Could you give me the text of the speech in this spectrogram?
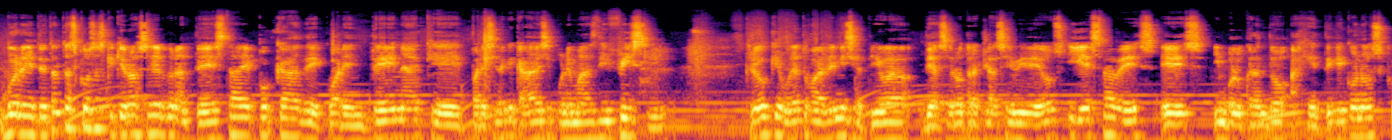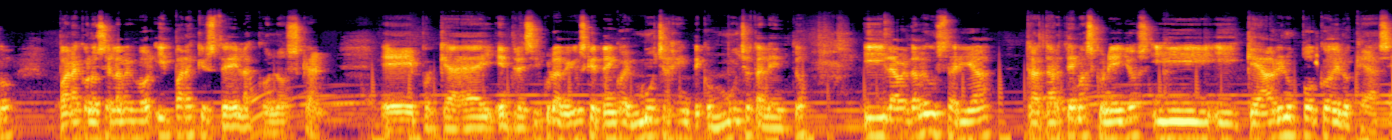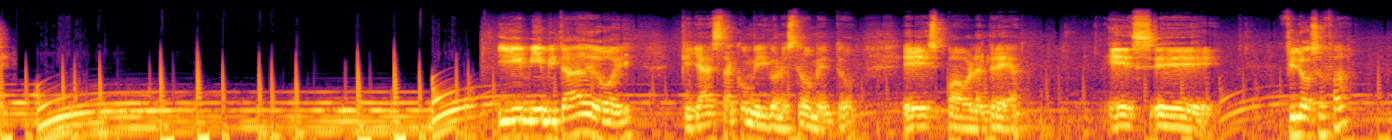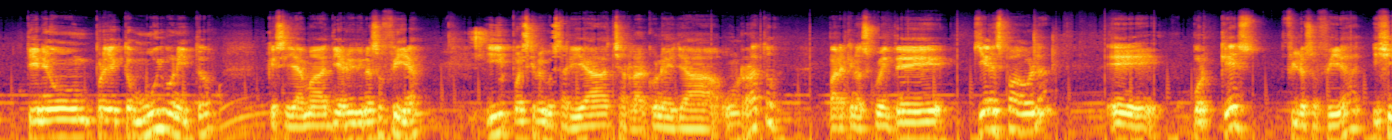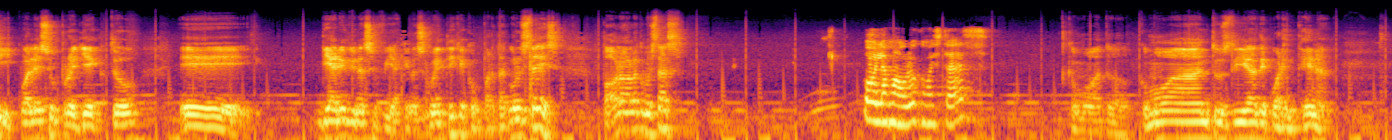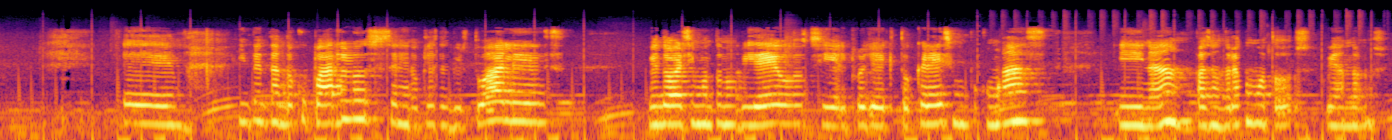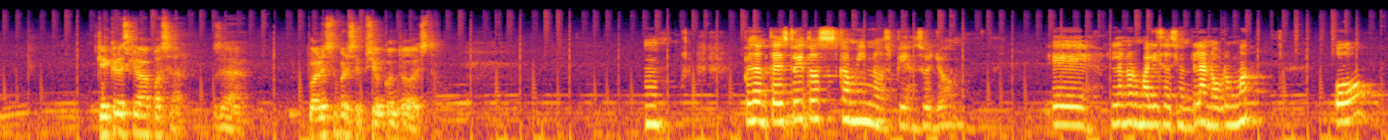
Bueno, y entre tantas cosas que quiero hacer durante esta época de cuarentena que pareciera que cada vez se pone más difícil, creo que voy a tomar la iniciativa de hacer otra clase de videos y esta vez es involucrando a gente que conozco para conocerla mejor y para que ustedes la conozcan. Eh, porque hay, entre el círculo de amigos que tengo hay mucha gente con mucho talento y la verdad me gustaría tratar temas con ellos y, y que hablen un poco de lo que hacen. Y mi invitada de hoy, que ya está conmigo en este momento, es Paola Andrea. Es eh, filósofa, tiene un proyecto muy bonito que se llama Diario de una Sofía y pues que me gustaría charlar con ella un rato para que nos cuente quién es Paola, eh, por qué es filosofía y cuál es su proyecto eh, Diario de una Sofía, que nos cuente y que comparta con ustedes. Paola, hola, ¿cómo estás? Hola Mauro, ¿cómo estás? ¿Cómo va todo? ¿Cómo van tus días de cuarentena? Eh, intentando ocuparlos, teniendo clases virtuales, viendo a ver si monto más videos, si el proyecto crece un poco más y nada, pasándola como todos, cuidándonos. ¿Qué crees que va a pasar? O sea, ¿cuál es tu percepción con todo esto? Mm, pues ante esto hay dos caminos, pienso yo. Eh, la normalización de la norma o,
